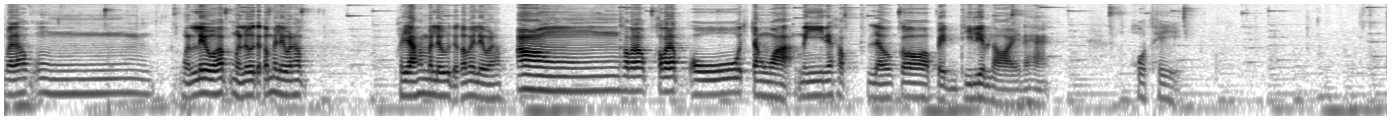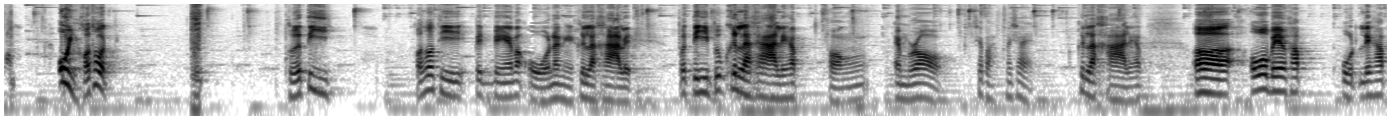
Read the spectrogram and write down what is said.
ไปแล้วครับอืมเหมือนเร็วครับเหมือนเร็วแต่ก็ไม่เร็วนะครับ พยายามให้มันเร็วแต่ก็ไม่เร็วนะครับอ๋อเข้าไปแล้วเข้าไปแล้วโอ้จังหวะนี้นะครับ แล้วก็เป็นที่เรียบร้อยนะฮะโคตรเท่โอ้ยขอโทษเผลอตี ขอโทษทีเป็นเป็นไงบ้างโอ้นั่นไงขึ้นราคาเลยพอตีปุ๊บขึ้นราคาเลยครับสองเอม r ร l ใช่ปะไม่ใช่ขึ้นราคาเลยครับ เอ่อโอเวอร์เบลครับ อุดเลยครับ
